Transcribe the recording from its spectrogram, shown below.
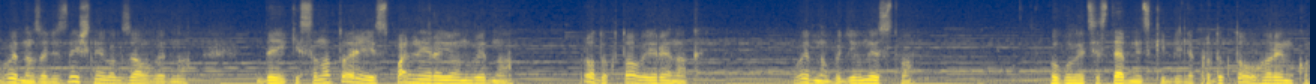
Видно залізничний вокзал, видно деякі санаторії, спальний район видно, продуктовий ринок, видно будівництво по вулиці Стебницькій біля продуктового ринку,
